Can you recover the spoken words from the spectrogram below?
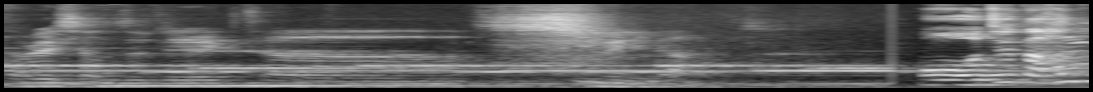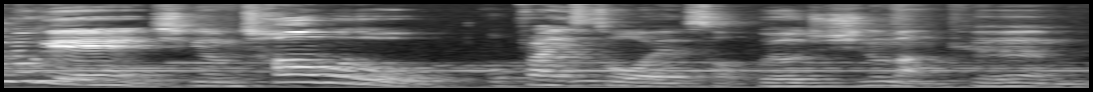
사브레이션즈 디렉터 임입니다. 어, 어쨌든 한국에 지금 처음으로 오프라인 스토어에서 보여주시는 만큼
